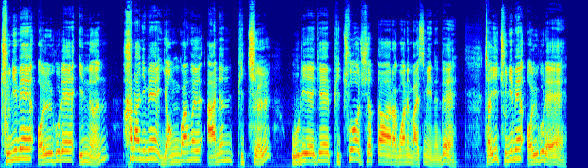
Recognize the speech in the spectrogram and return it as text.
주님의 얼굴에 있는 하나님의 영광을 아는 빛을 우리에게 비추어 주셨다라고 하는 말씀이 있는데 자, 이 주님의 얼굴에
